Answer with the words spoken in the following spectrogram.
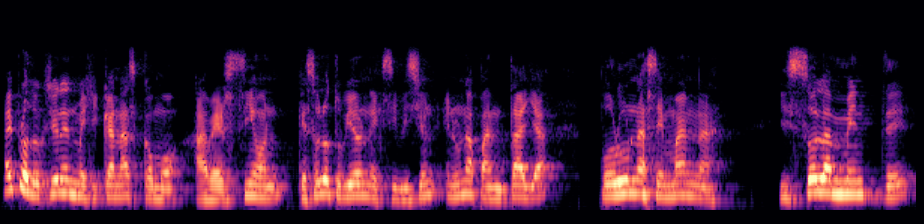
Hay producciones mexicanas como Aversión que solo tuvieron exhibición en una pantalla por una semana y solamente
